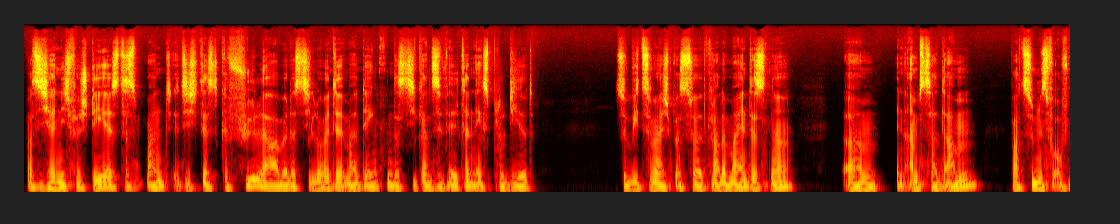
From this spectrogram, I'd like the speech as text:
was ich halt nicht verstehe, ist, dass man, ich das Gefühl habe, dass die Leute immer denken, dass die ganze Welt dann explodiert. So wie zum Beispiel, was du halt gerade meintest, ne? Ähm, in Amsterdam war zumindest auf,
